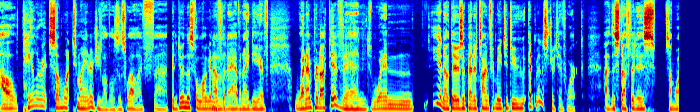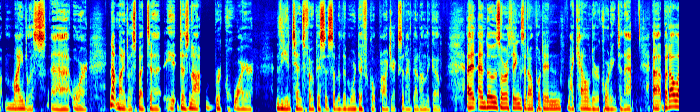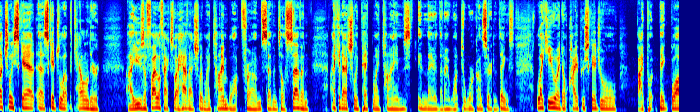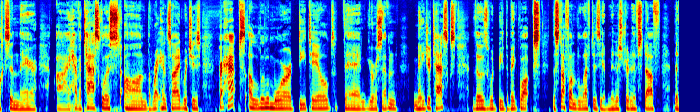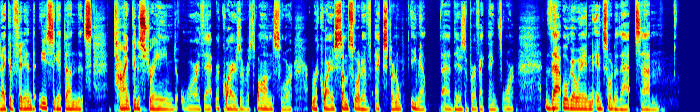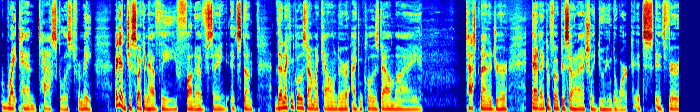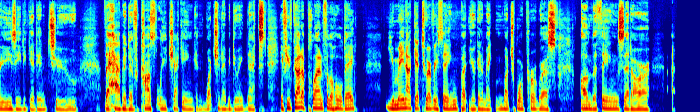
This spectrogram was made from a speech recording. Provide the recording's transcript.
I'll tailor it somewhat to my energy levels as well. I've uh, been doing this for long enough mm. that I have an idea of when I'm productive and when you know, there's a better time for me to do administrative work, uh, the stuff that is somewhat mindless, uh, or not mindless, but uh, it does not require the intense focus of some of the more difficult projects that I've got on the go. And, and those are things that I'll put in my calendar according to that. Uh, but I'll actually sca- uh, schedule out the calendar I use a Filofax, so I have actually my time block from seven till seven. I could actually pick my times in there that I want to work on certain things. Like you, I don't hyper schedule. I put big blocks in there. I have a task list on the right hand side, which is perhaps a little more detailed than your seven major tasks. Those would be the big blocks. The stuff on the left is the administrative stuff that I can fit in that needs to get done that's time constrained or that requires a response or requires some sort of external email. Uh, there's a perfect thing for that will go in in sort of that um, right hand task list for me. Again, just so I can have the fun of saying it's done. Then I can close down my calendar. I can close down my task manager and I can focus on actually doing the work. It's it's very easy to get into the habit of constantly checking and what should I be doing next. If you've got a plan for the whole day, you may not get to everything, but you're going to make much more progress on the things that are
